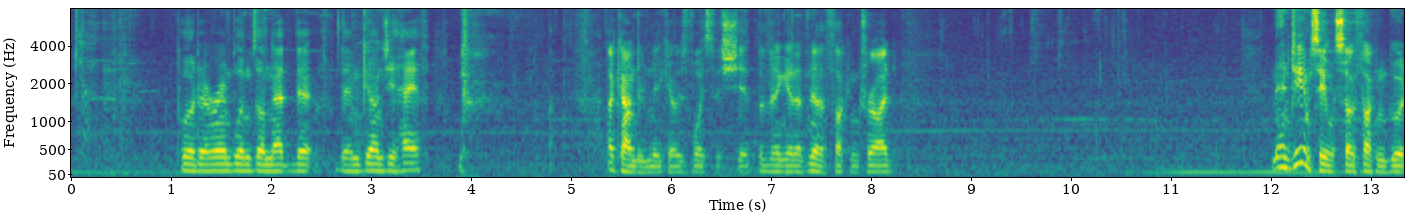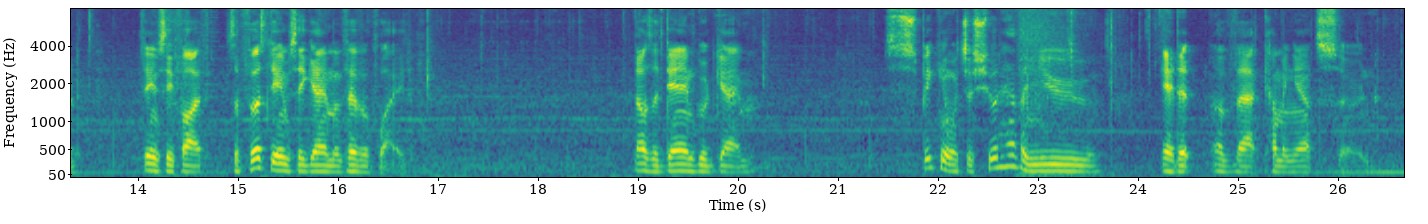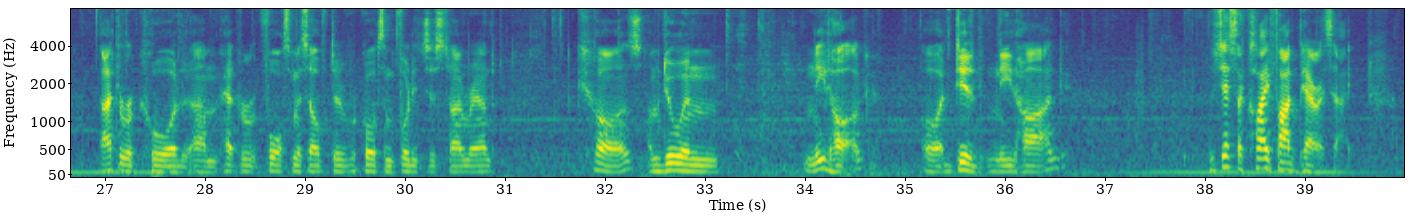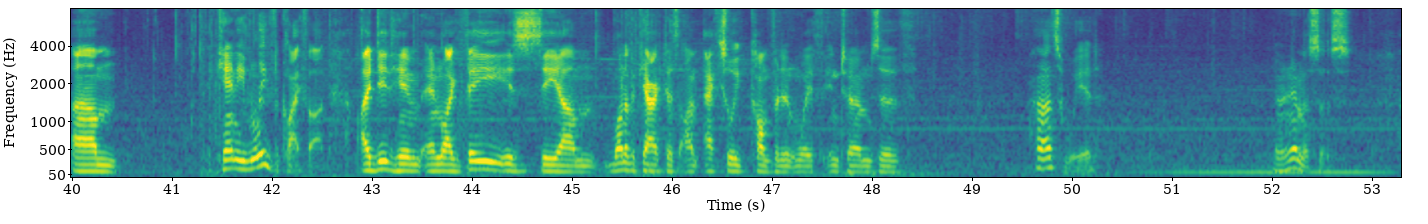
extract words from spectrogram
put her emblems on that damn guns you have. I can't do Nico's voice for shit, but then again, I've never fucking tried. Man, DMC was so fucking good. DMC 5. It's the first DMC game I've ever played. That was a damn good game. Speaking of which, I should have a new edit of that coming out soon. I had to record, um, had to force myself to record some footage this time around. Because I'm doing Nidhogg, or did Nidhogg. It was just a Qliphoth parasite. Um, I can't even leave the Qliphoth. I did him, and like V is the um, one of the characters I'm actually confident with in terms of. Oh, that's weird. No nemesis.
